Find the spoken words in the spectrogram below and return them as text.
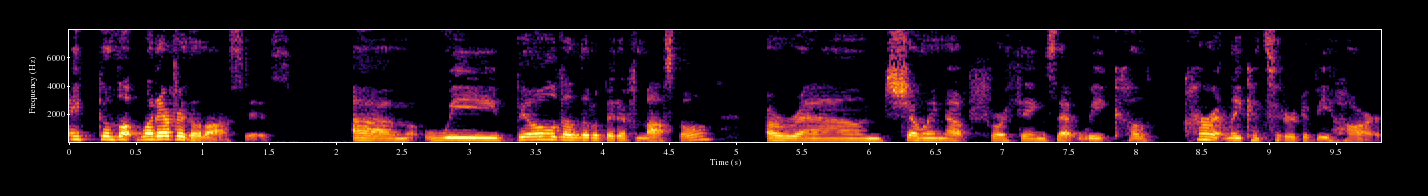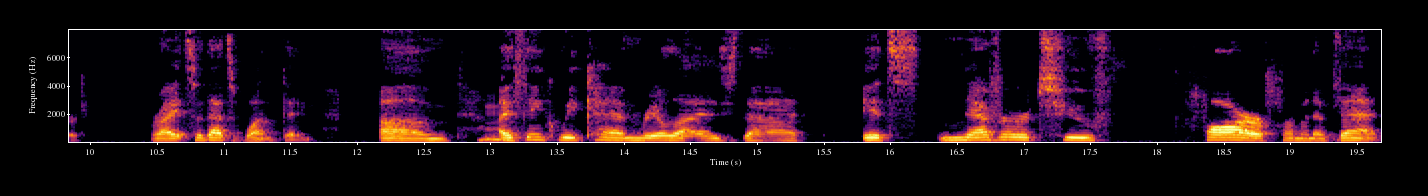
the, whatever the loss is, um, we build a little bit of muscle around showing up for things that we co- currently consider to be hard, right? So that's one thing. Um, Mm, I think we can realize that it's never too far from an event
